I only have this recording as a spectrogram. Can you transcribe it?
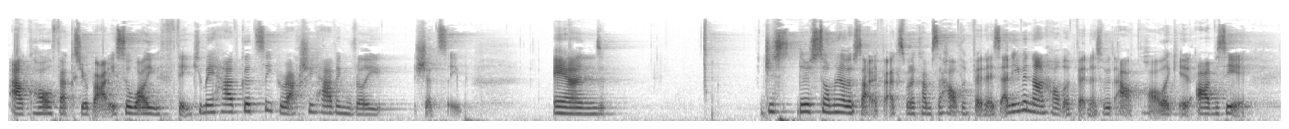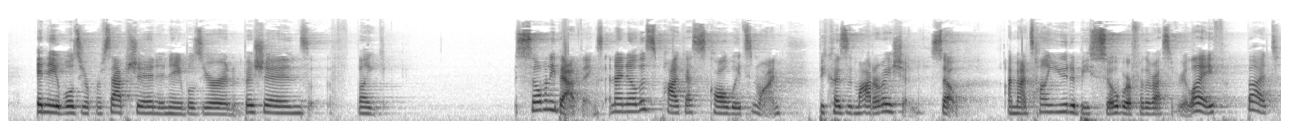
alcohol affects your body. So while you think you may have good sleep, you're actually having really shit sleep. And just there's so many other side effects when it comes to health and fitness and even not health and fitness with alcohol. Like it obviously enables your perception, enables your inhibitions, like so many bad things. And I know this podcast is called Weights and Wine because of moderation. So I'm not telling you to be sober for the rest of your life, but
